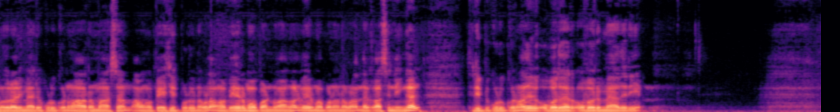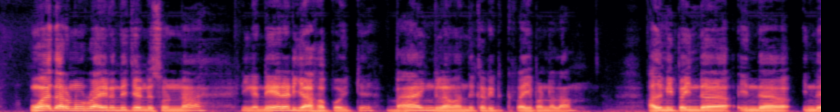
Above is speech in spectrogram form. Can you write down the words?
முதலாளி மாதிரி கொடுக்கணும். ஆறு மாதம் அவங்க பேசிட்டு போடுறவங்க அவங்க வேறுமோ பண்ணுவாங்க. வேறுமோ பண்ணுறவங்க அந்த காசு நீங்கள் திருப்பி கொடுக்கணும். அது ஒவ்வொரு ஒவ்வொரு மாதிரி. மூவாயிரத்தி அறநூறுவா இருந்துச்சுன்னு சொன்னால் நீங்கள் நேரடியாக போயிட்டு பேங்க்கில் வந்து கிரெடிட் ட்ரை பண்ணலாம். அதுவும் இப்போ இந்த இந்த இந்த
